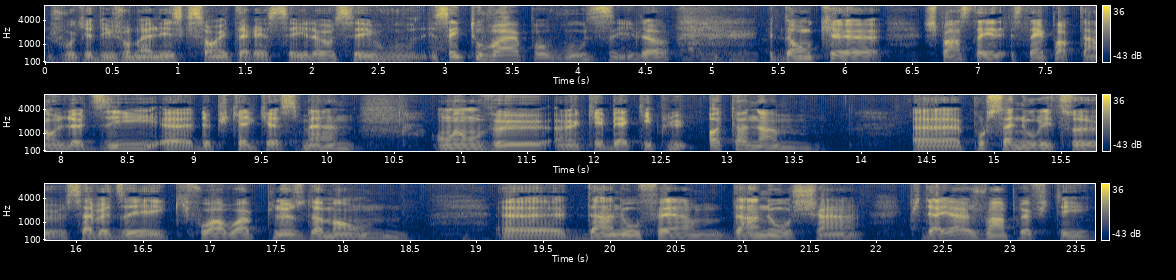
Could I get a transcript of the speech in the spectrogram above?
Je vois qu'il y a des journalistes qui sont intéressés là. C'est c'est ouvert pour vous aussi là. Donc, euh, je pense que c'est important. On l'a dit euh, depuis quelques semaines. On veut un Québec qui est plus autonome euh, pour sa nourriture. Ça veut dire qu'il faut avoir plus de monde dans nos fermes, dans nos champs Puis d'ailleurs, je vais en profiter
